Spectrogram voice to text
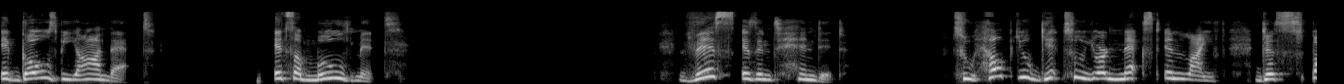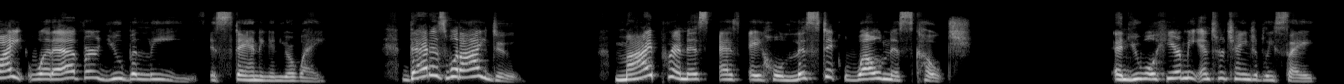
It goes beyond that. It's a movement. This is intended to help you get to your next in life, despite whatever you believe is standing in your way. That is what I do. My premise as a holistic wellness coach, and you will hear me interchangeably say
